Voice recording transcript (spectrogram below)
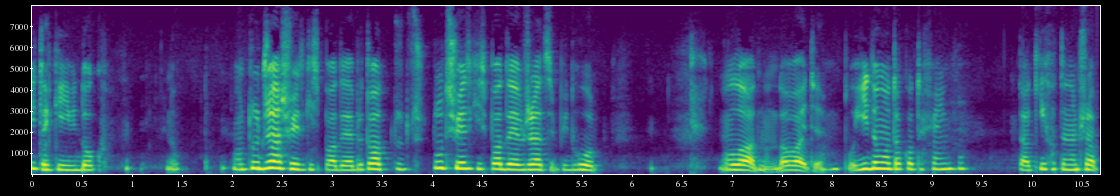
І такий відок. Ну, тут вже швидкість падає. Братва, тут, тут швидкість падає вже це під горб. Ну ладно, давайте. Поїдемо так тихенько. Так, їхати нам ще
